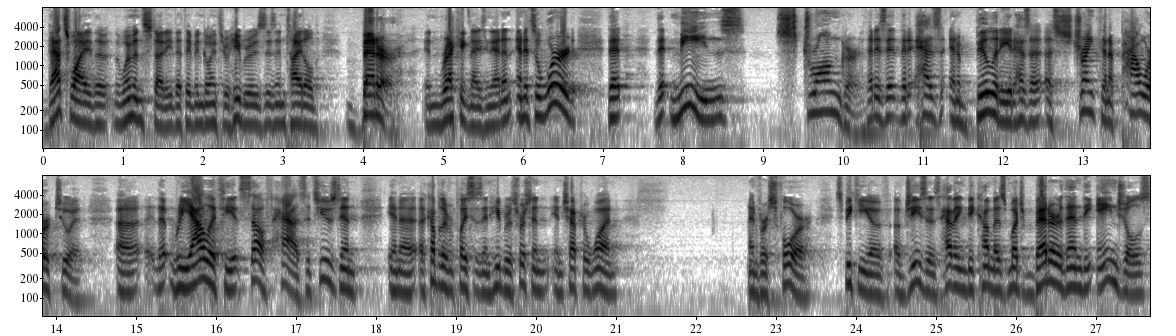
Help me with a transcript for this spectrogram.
That's why the, the women's study that they've been going through Hebrews is entitled Better in recognizing that. And, and it's a word that, that means stronger. That is, that it has an ability, it has a, a strength and a power to it. Uh, that reality itself has. It's used in, in a, a couple different places in Hebrews. First, in, in chapter 1 and verse 4, speaking of, of Jesus, having become as much better than the angels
